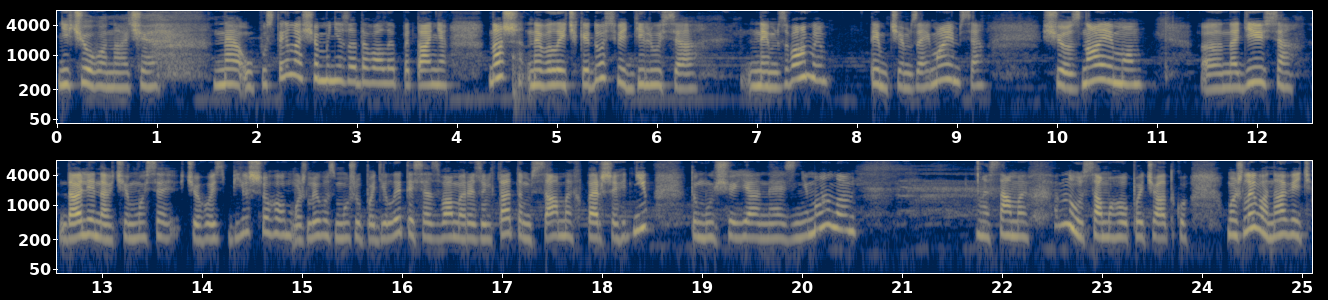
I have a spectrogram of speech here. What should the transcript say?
Нічого, наче не упустила, що мені задавали питання. Наш невеличкий досвід ділюся ним з вами, тим, чим займаємося, що знаємо. Е, Надіюся, далі навчимося чогось більшого. Можливо, зможу поділитися з вами результатом самих перших днів, тому що я не знімала самих, ну, з самого початку. Можливо, навіть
